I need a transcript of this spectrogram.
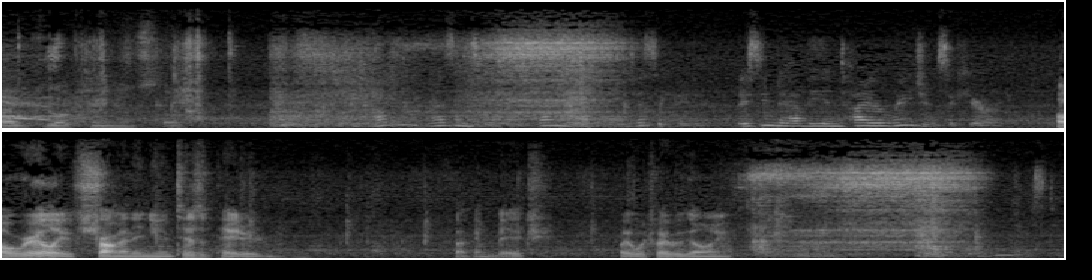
like, looking and stuff. The Covenant presence here is stronger than I anticipated. They seem to have the entire region secured. oh really? Stronger than you anticipated. Fucking bitch. Wait, which way are we going? Interesting.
